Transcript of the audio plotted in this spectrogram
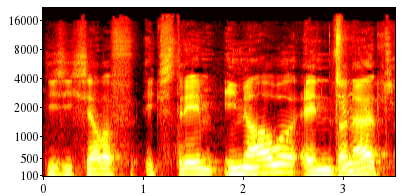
die zichzelf extreem inhouden en vanuit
